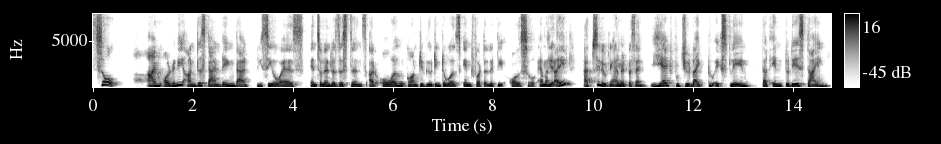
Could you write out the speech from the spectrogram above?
So I'm already understanding that PCOS, insulin resistance are all contributing towards infertility also. Am I Yes. right? Absolutely, Right. 100%. Yet, would you like to explain that in today's time,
